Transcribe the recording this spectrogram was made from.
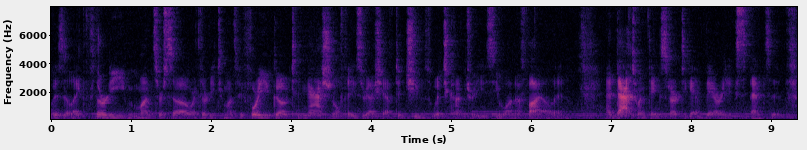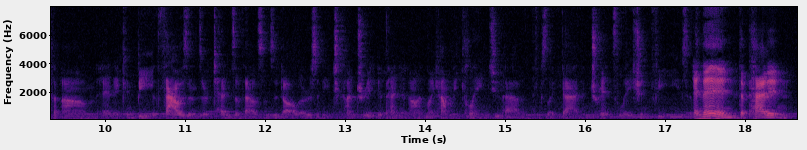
was it like 30 months or so or 32 months before you go to national phase where you actually have to choose which countries you want to file in. And that's when things start to get very expensive um, and it can be thousands or tens of thousands of dollars in each country depending on like how many claims you have and things like that and translation fees. And then the patent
